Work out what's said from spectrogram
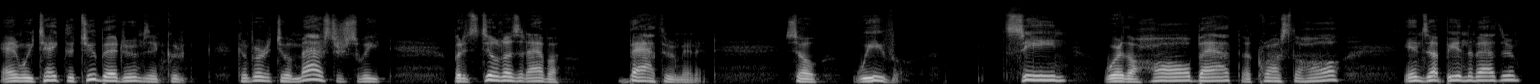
And we take the two bedrooms and convert it to a master suite, but it still doesn't have a bathroom in it. So we've seen where the hall bath across the hall ends up being the bathroom,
